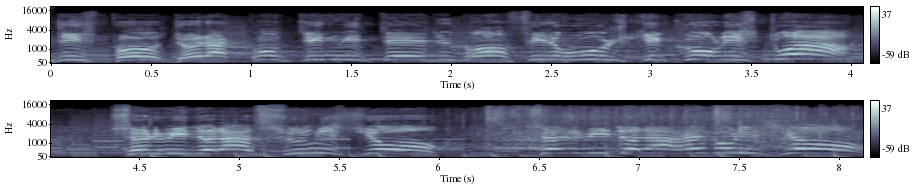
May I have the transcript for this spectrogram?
dispose de la continuité du grand fil rouge qui court l'histoire, celui de la soumission, celui de la révolution.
